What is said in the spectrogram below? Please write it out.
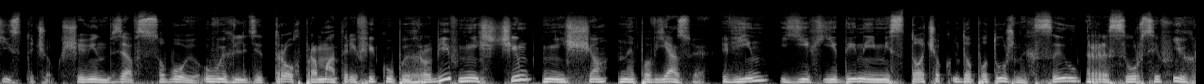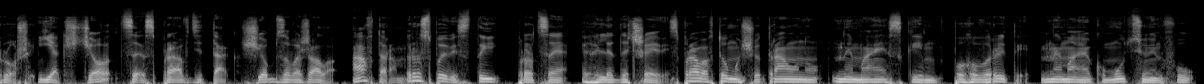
культісточок, що він взяв з собою у вигляді трьох праматерів і купи гробів, ні з чим ніщо не пов'язує. Він їх єдиний місточок до потужних сил, ресурсів і грошей. Якщо це справді так, щоб заважало авторам розповісти про це глядачеві. Справа в тому, що Трауну немає з ким поговорити, немає кому цю інфу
